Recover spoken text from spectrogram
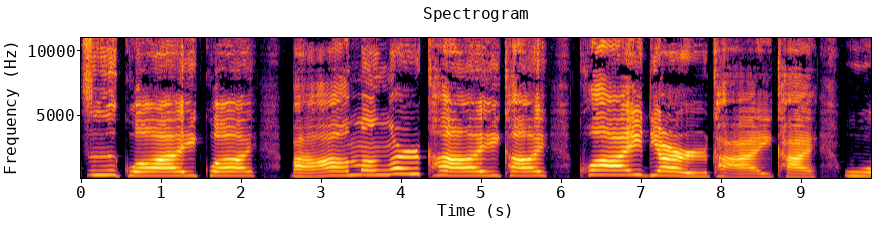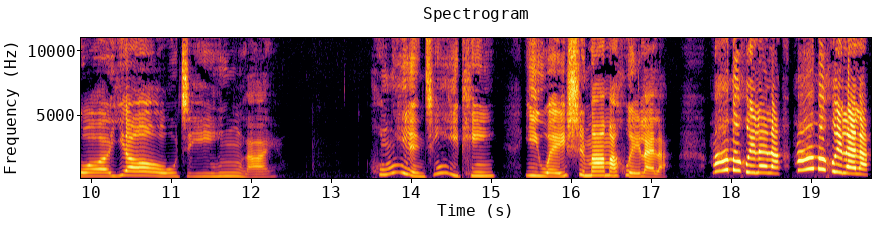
子乖乖，把门儿开开，快点儿开开，我要进来。”红眼睛一听，以为是妈妈回来了，“妈妈回来了，妈妈回来了。”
